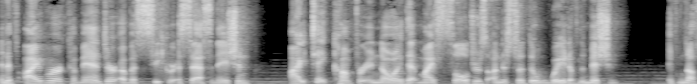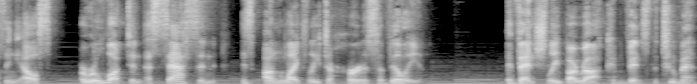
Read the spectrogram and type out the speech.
And if I were a commander of a secret assassination, I'd take comfort in knowing that my soldiers understood the weight of the mission. If nothing else, a reluctant assassin is unlikely to hurt a civilian. Eventually, Barak convinced the two men.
